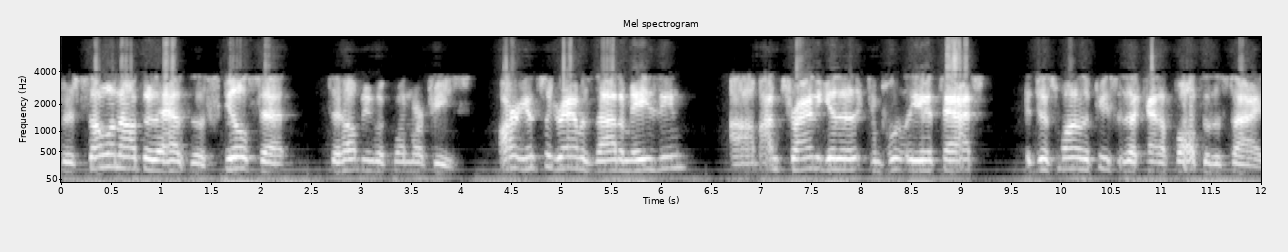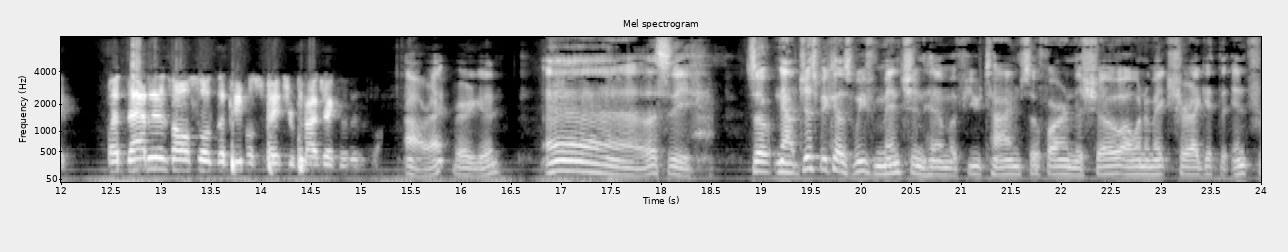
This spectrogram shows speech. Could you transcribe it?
There's someone out there that has the skill set to help me with one more piece. Our Instagram is not amazing. Um, I'm trying to get it completely attached. It's just one of the pieces that kind of fall to the side. But that is also the People's Patriot Project. All right. Very good. Uh, let's see. So now, just because we've mentioned him a few times so far in the show, I want to make sure I get the inf-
